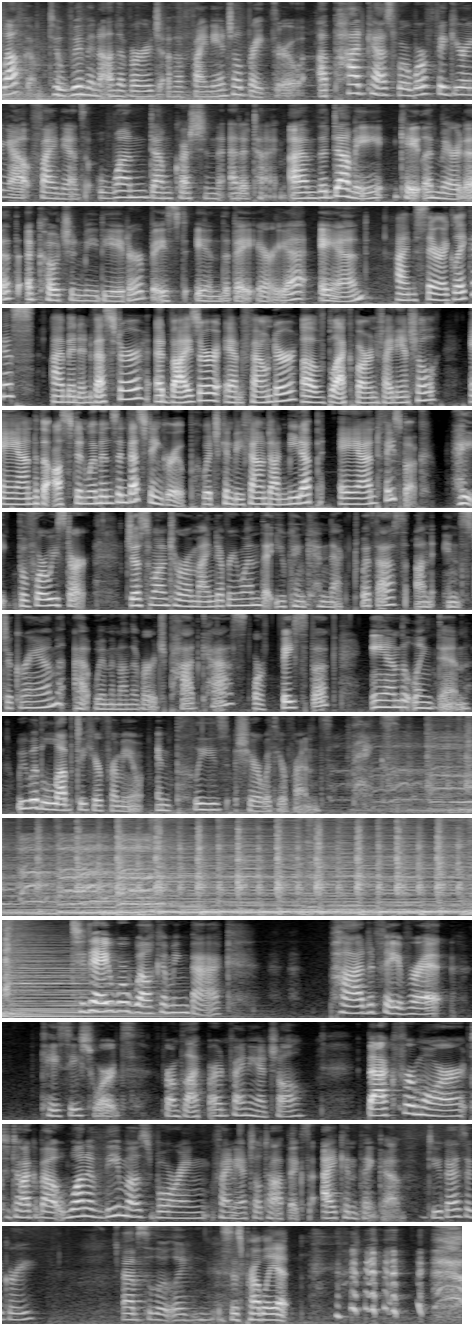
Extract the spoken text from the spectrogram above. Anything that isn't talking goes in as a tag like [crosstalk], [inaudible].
Welcome to Women on the Verge of a Financial Breakthrough, a podcast where we're figuring out finance one dumb question at a time. I'm the dummy, Caitlin Meredith, a coach and mediator based in the Bay Area, and I'm Sarah Glakus. I'm an investor, advisor, and founder of Black Barn Financial and the Austin Women's Investing Group, which can be found on Meetup and Facebook. Hey, before we start, just wanted to remind everyone that you can connect with us on Instagram at Women on the Verge Podcast or Facebook and LinkedIn. We would love to hear from you and please share with your friends. Thanks. Today we're welcoming back pod favorite Kacie Swartz from Black Barn Financial back for more to talk about one of the most boring financial topics I can think of. Do you guys agree? Absolutely. This is probably it. [laughs]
